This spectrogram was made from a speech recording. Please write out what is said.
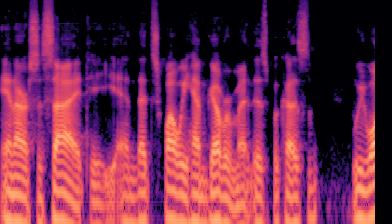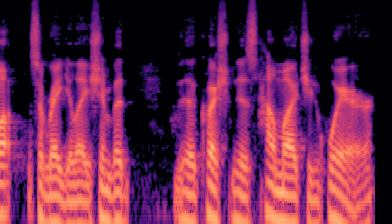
in our society, and that's why we have government. Is because we want some regulation, but the question is how much and where,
